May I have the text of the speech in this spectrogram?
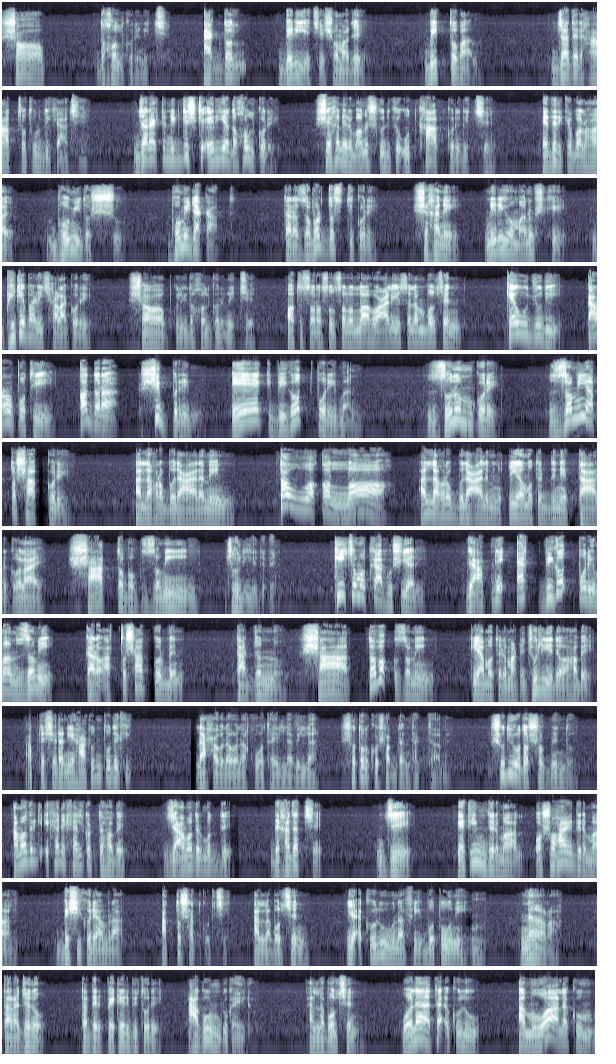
সব দখল করে নিচ্ছে। একদল বেরিয়েছে সমাজে, বিত্তবান, যাদের হাত চতুর্দিকে আছে। যারা একটা নির্দিষ্ট এরিয়া দখল করে, সেখানের মানুষগুলিকে উৎখাত করে দিচ্ছে। এদেরকে বলা হয় ভূমিদস্যু, ভূমি ডাকাত। তারা জবরদস্তি করে সেখানে নিরীহ মানুষকে ভিটে বাড়ি ছাড়া করে সবগুলি দখল করে নিচ্ছে। অথচ রসুল সাল আলী সাল্লাম বলছেন, কেউ যদি কারও পথি কদরা শিবরিন, এক বিগত পরিমাণ জুলুম করে, জমি আত্মসাত করে, আল্লাহ রব্বুল আলমিন আল্লাহ রব্বুল আলমিন কিয়ামতের দিনে তার গলায় সাত তবক জমিন ঝুলিয়ে দেবেন। কি চমৎকার হুঁশিয়ারি! যে আপনি এক বিগত পরিমাণ জমি কারও আত্মসাত করবেন, তার জন্য সাত তবক জমিন কিয়ামতের মাঠে ঝুলিয়ে দেওয়া হবে। আপনি সেটা নিয়ে হাঁটুন তো দেখি। ইল্লা সতর্ক সাবধান থাকতে হবে। শুধুও দর্শকবৃন্দ, আমাদেরকে এখানে খেয়াল করতে হবে যে আমাদের মধ্যে দেখা যাচ্ছে যে এতিমদের মাল, অসহায়দের মাল বেশি করে আমরা আত্মসাত করছি। আল্লাহ বলছেন নারা তারা যেন তাদের পেটের ভিতরে আগুন ঢুকাইল। আল্লাহ বলছেন ওলা তাকুলু আমওয়ালাকুম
